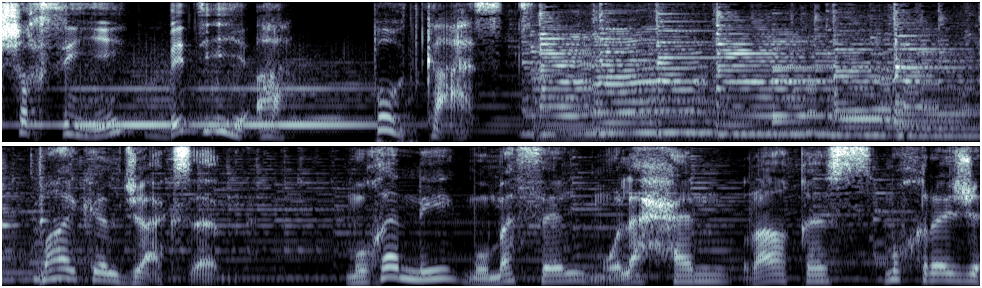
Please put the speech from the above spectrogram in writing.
شخصية بدقيقة. بودكاست. مايكل جاكسون مغني ممثل ملحن راقص مخرج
